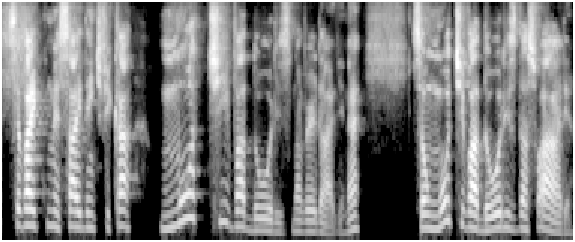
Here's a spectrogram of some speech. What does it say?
você vai começar a identificar motivadores, na verdade, né? São motivadores da sua área.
